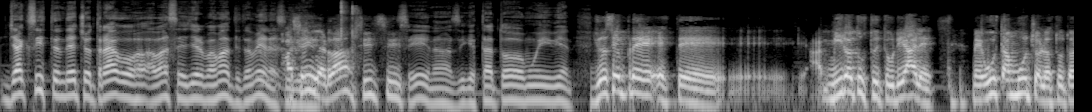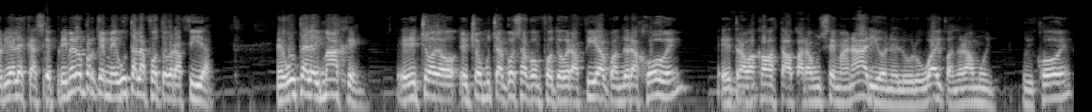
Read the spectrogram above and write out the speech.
Ya existen, de hecho, tragos a base de yerba mate también. Así ah, sí, ¿verdad? Sí, sí. Sí, no, así que está todo muy bien. Yo siempre este, eh, miro tus tutoriales. Me gustan mucho los tutoriales que haces. Primero porque me gusta la fotografía, me gusta la imagen. He hecho, he hecho muchas cosas con fotografía cuando era joven. He trabajado hasta para un semanario en el Uruguay cuando era muy, muy joven.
